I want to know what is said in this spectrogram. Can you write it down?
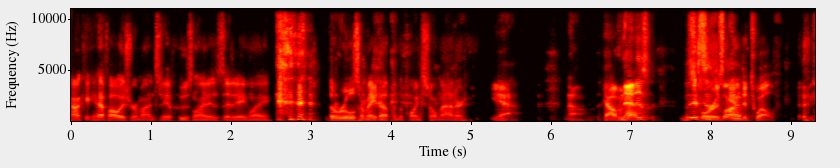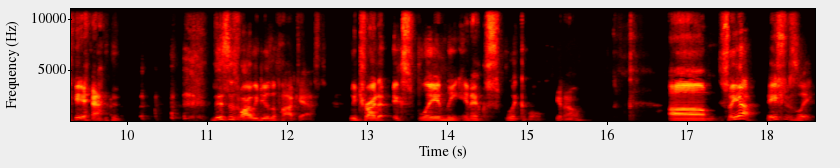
CONCACAF always reminds me of whose line is it anyway. the rules are made up and the points don't matter. Yeah, no, Calvin. That Ball. is the this score is, is why, into twelve. Yeah, this is why we do the podcast. We try to explain the inexplicable. You know. Um. So yeah, Nations League.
